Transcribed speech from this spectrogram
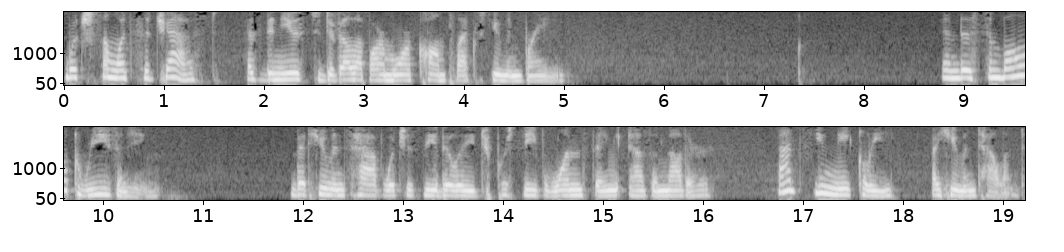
which some would suggest has been used to develop our more complex human brain. And the symbolic reasoning that humans have, which is the ability to perceive one thing as another, that's uniquely a human talent.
